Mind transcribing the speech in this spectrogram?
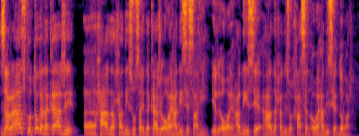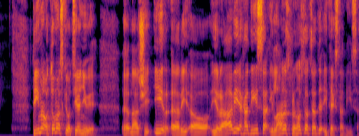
Za razliku od toga da kaže uh, hada hadisu sahih, da kaže ovaj hadis je sahih, ili ovaj hadis je hada hadisu hasan, ovaj hadis je dobar. Time automatski ocjenjuje uh, E, znači e, i, i, ravije hadisa i lanas prenosilaca i tekst hadisa.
